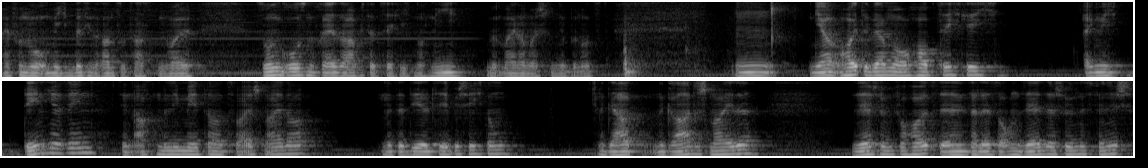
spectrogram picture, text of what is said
Einfach nur, um mich ein bisschen ranzutasten, weil so einen großen Fräser habe ich tatsächlich noch nie mit meiner Maschine benutzt. Hm, ja, heute werden wir auch hauptsächlich eigentlich den hier sehen, den 8 mm Zweischneider mit der DLC-Beschichtung. Der hat eine gerade Schneide, sehr schön für Holz. Der hinterlässt auch ein sehr, sehr schönes Finish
